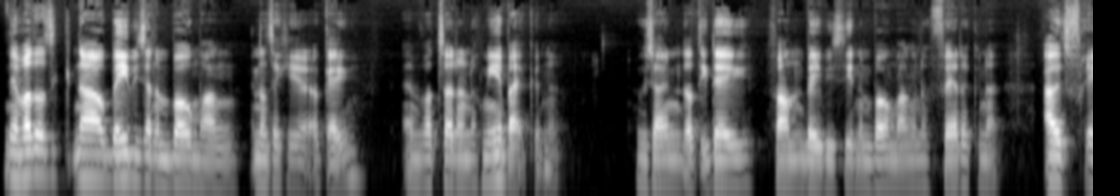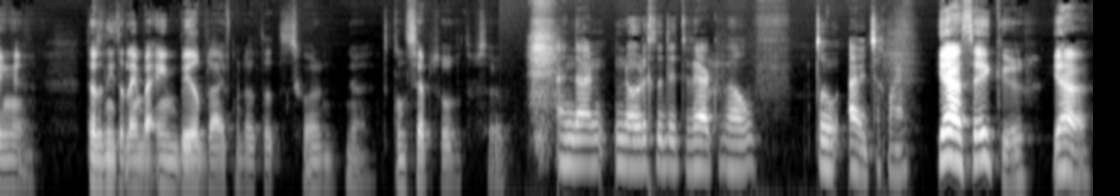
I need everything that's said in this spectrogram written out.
ja, wat als ik nou baby's aan een boom hang? En dan zeg je, oké, en wat zou er nog meer bij kunnen? Hoe zou je dat idee van baby's die in een boom hangen nog verder kunnen uitwringen? Dat het niet alleen bij één beeld blijft, maar dat dat gewoon ja, het concept wordt of zo. En daar nodigde dit werk wel toe uit, zeg maar? Ja, zeker. Ja,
